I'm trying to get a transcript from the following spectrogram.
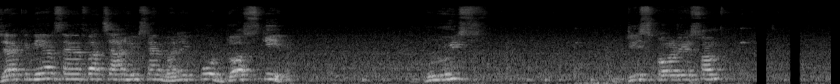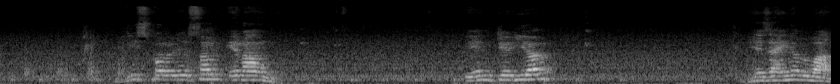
ज्याकमियर साइन अथवा चार विक साइन भनेको dusky bluish discolouration discolouration around anterior vaginal wall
